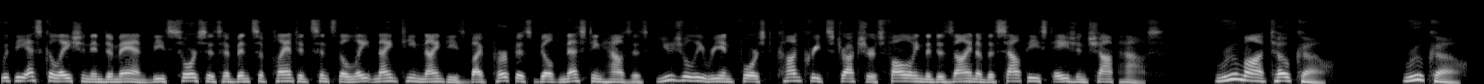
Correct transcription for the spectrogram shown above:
With the escalation in demand these sources have been supplanted since the late 1990s by purpose-built nesting houses, usually reinforced concrete structures following the design of the Southeast Asian shop house. Rumah Toko. Ruko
